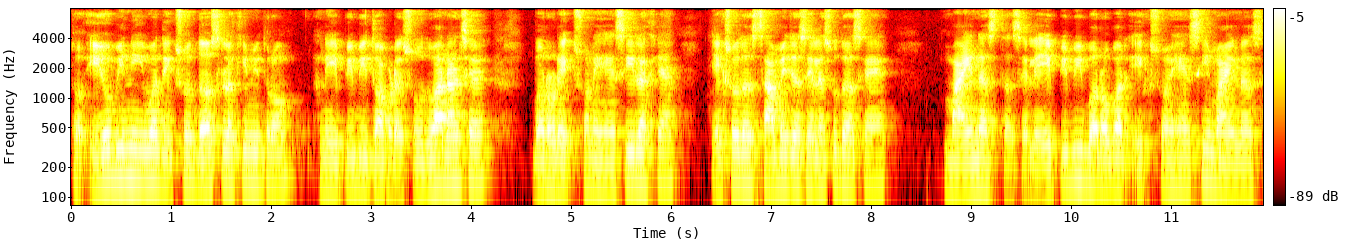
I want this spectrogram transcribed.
તો એઓબીની કિંમત એકસો દસ લખી મિત્રો. અને એપીબી તો આપણે શોધવાના છે. બરોબર, એકસો ને એંસી લખ્યા. એકસો દસ સામે જશે એટલે શું થશે? માઇનસ થશે. એટલે એપીબી બરોબર એકસો એંસી માઇનસ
